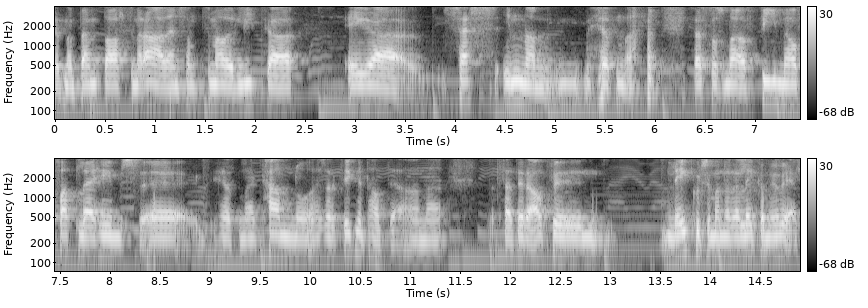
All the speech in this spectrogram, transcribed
hérna, benda allt sem er að en samt sem að það er líka eiga sess innan hérna, þess að svona fína og fallega heims uh, hérna, kann og þessari kvikmyndhátti þannig að þetta er ákveðin leikur sem hann er að leika mjög vel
